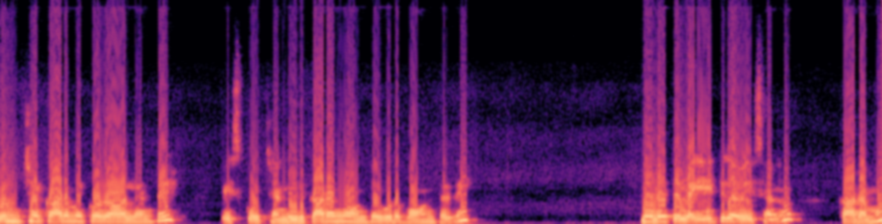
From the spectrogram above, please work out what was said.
కొంచెం కారం ఎక్కువ కావాలంటే వేసుకోవచ్చండి. ఇది కారంగా ఉంటే కూడా బాగుంటుంది. నేనైతే లైట్గా వేశాను వేసాను కారము.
